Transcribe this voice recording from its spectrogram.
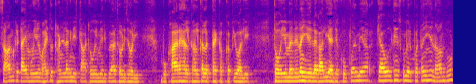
शाम के टाइम हुई है भाई तो ठंड लगनी स्टार्ट हो गई मेरे को यार थोड़ी थोड़ी। बुखार है, हल्का हल्का लगता है कप कपी वाली। तो ये मैंने ना ये लगा लिया है, देखो ऊपर में यार। क्या बोलते हैं इसको, मेरे को पता नहीं है नाम तो।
